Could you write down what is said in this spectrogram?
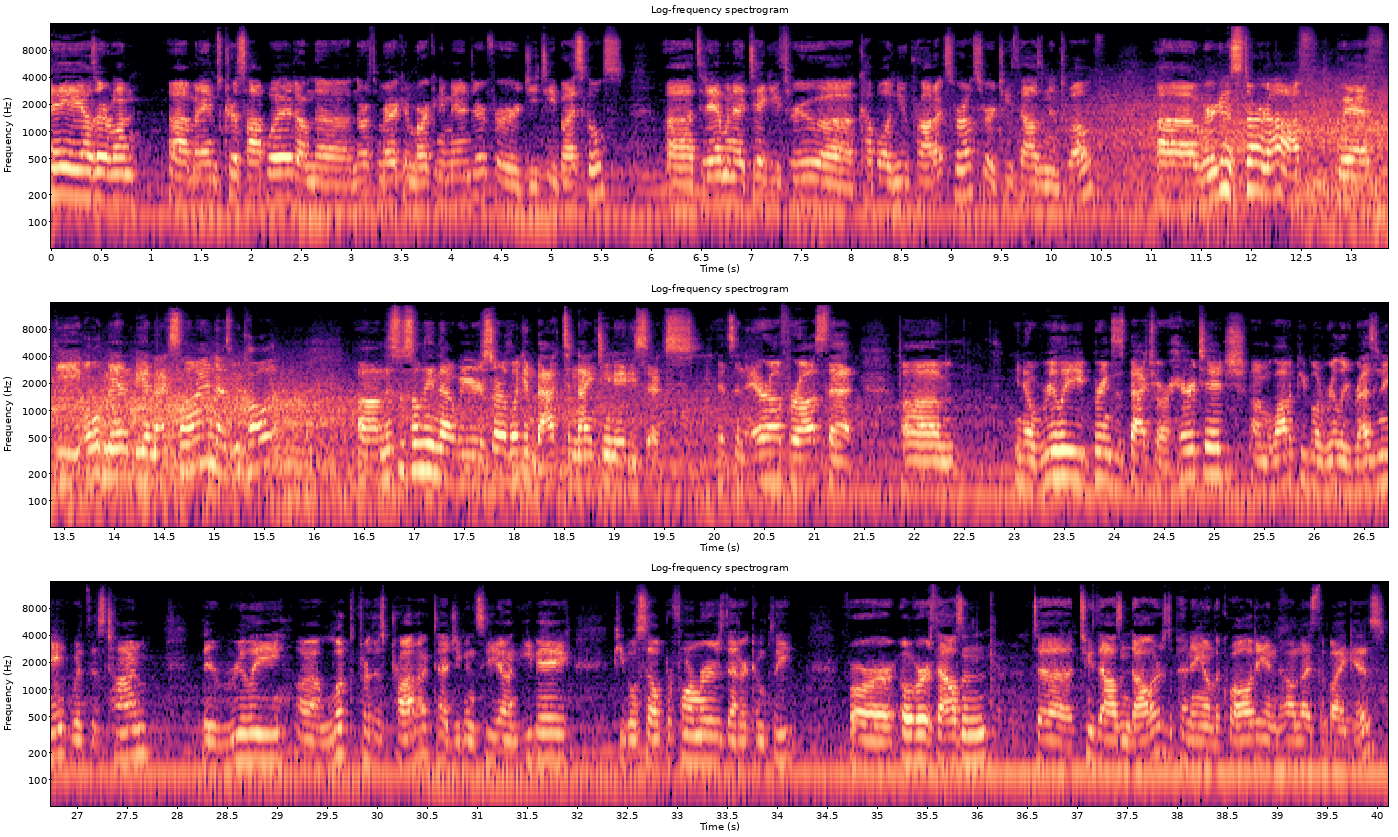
Hey, how's everyone? Uh, my name is Chris Hopwood. I'm the North American Marketing Manager for GT Bicycles. Uh, today I'm going to take you through a couple of new products for us for 2012. Uh, we're going to start off with the Old Man BMX line, as we call it. Um, this is something that we started looking back to 1986. It's an era for us that um, you know really brings us back to our heritage. Um, a lot of people really resonate with this time. They really uh, looked for this product. As you can see on eBay, people sell performers that are complete for over a thousand to two thousand dollars, depending on the quality and how nice the bike is.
